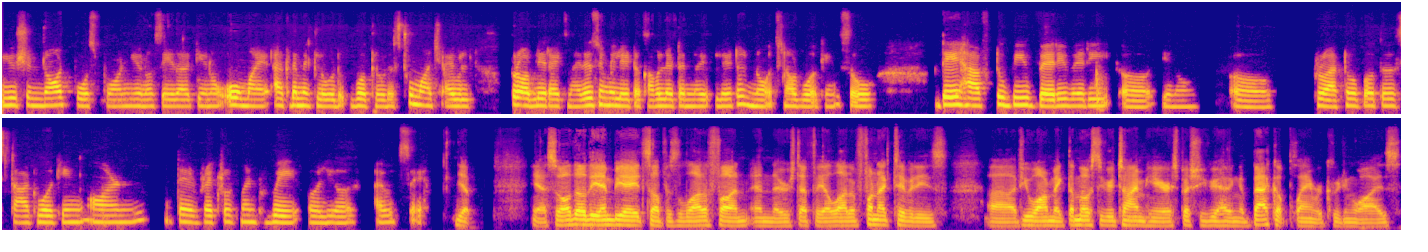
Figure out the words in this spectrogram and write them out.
you should not postpone you know say that you know oh my academic load workload is too much. I will probably write my resume later cover letter later. No it's not working. So they have to be very very uh, you know uh, proactive about this start working on their recruitment way earlier i would say. Yep yeah so although the MBA itself is a lot of fun and there's definitely a lot of fun activities uh, if you want to make the most of your time here especially if you're having a backup plan recruiting wise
